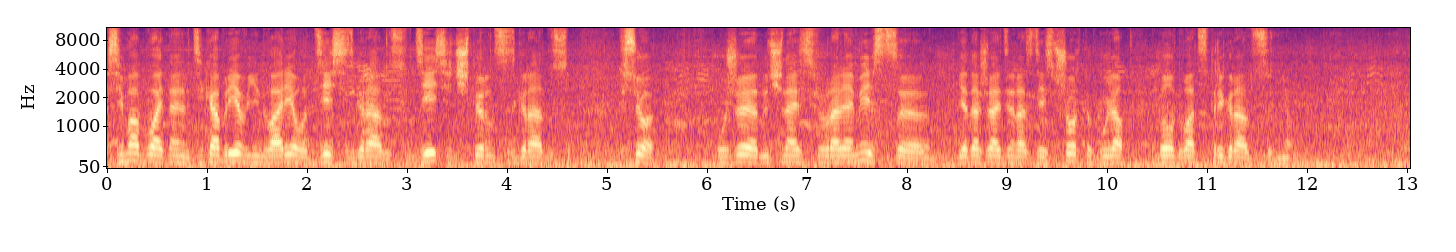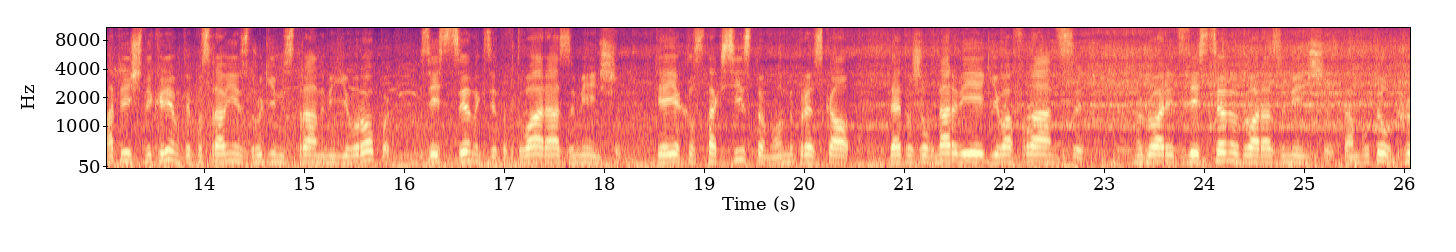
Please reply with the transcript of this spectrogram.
Зима бывает, наверное, в декабре, в январе вот 10 градусов, 10-14 градусов. Все, уже начиная с февраля месяца, я даже один раз здесь в шортах гулял, было 23 градуса днем. Отличный климат, и по сравнению с другими странами Европы, здесь цены где-то в два раза меньше. Я ехал с таксистом, он, например, сказал, до этого жил в Норвегии, во Франции. Но говорит, здесь цены в два раза меньше. Там бутылку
